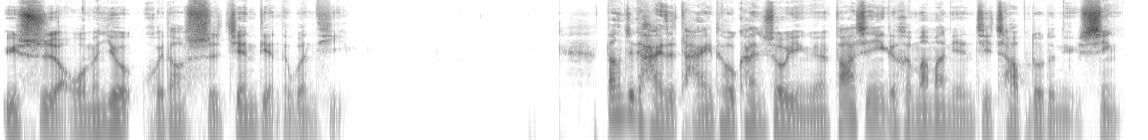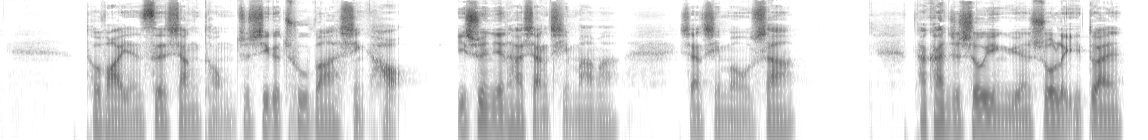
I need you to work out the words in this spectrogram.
于是哦，我们又回到时间点的问题。当这个孩子抬头看收银员，发现一个和妈妈年纪差不多的女性，头发颜色相同，这是一个触发信号。一瞬间，他想起妈妈，想起谋杀。他看着收银员说了一段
